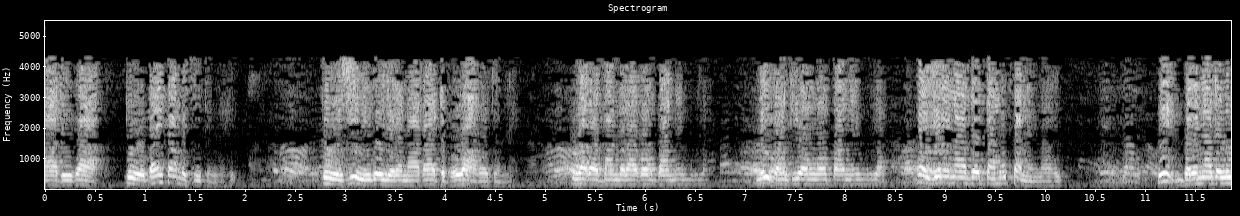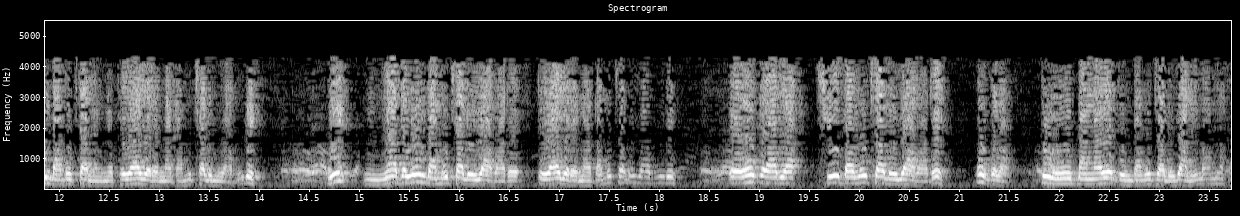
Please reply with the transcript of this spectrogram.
နာတွေကတို့အတိုင်းကမရှိတယ်လေတို့ရှိနေတဲ့ယရနာကတဘဝပဲတယ်လေ သူကတန်တရာကောင်းပါနိုင်ဘူးလားနိဗ္ဗာန်တရားကောင်းပါနိုင်ဘူးလားအဲယရနာတော့တန်ဖို့ဖြတ်နိုင်လားဟဲ့ဟင်ဗရဏတလုံးတန်ဖို့ဖြတ်နိုင်တယ်ဖရာယရနာတန်ဖို့ဖြတ်လို့မရဘူးလေဟင်ညာတလုံးတန်ဖို့ဖြတ်လို့ရပါတယ်တရားယရနာတန်ဖို့ဖြတ်လို့ရဘူးလေအဲဟုတ်ကလားဗျာရွှေတန်ဖို့ဖြတ်လို့ရပါတယ်ဟုတ်ကလားသူတန်ခါရဲ့ပုံတန်ဖို့ဖြတ်လို့ရနိုင်မှာမလား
